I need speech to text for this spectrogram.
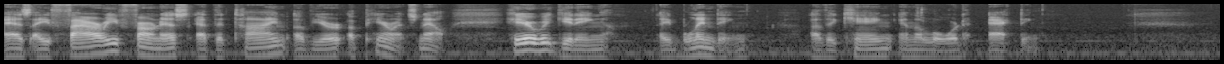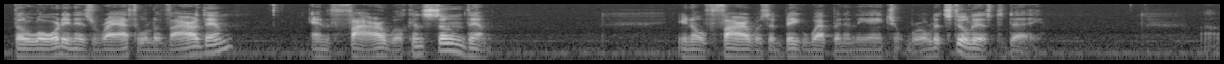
as a fiery furnace at the time of your appearance. Now, here we're getting a blending of the king and the Lord acting. The Lord in his wrath will devour them, and fire will consume them. You know, fire was a big weapon in the ancient world. It still is today. Um,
